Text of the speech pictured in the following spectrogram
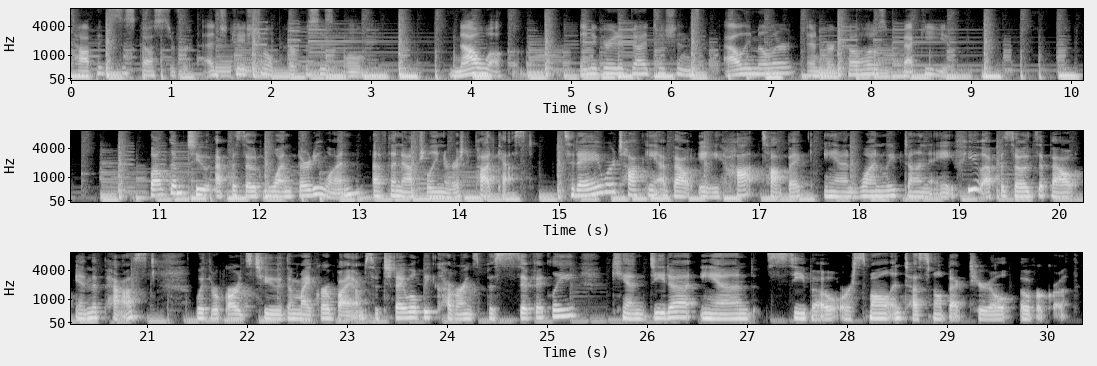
topics discussed are for educational purposes only. Now, welcome integrative dietitians Ali Miller and her co host Becky Yu. Welcome to episode 131 of the Naturally Nourished podcast. Today, we're talking about a hot topic and one we've done a few episodes about in the past with regards to the microbiome. So, today we'll be covering specifically Candida and SIBO or small intestinal bacterial overgrowth.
